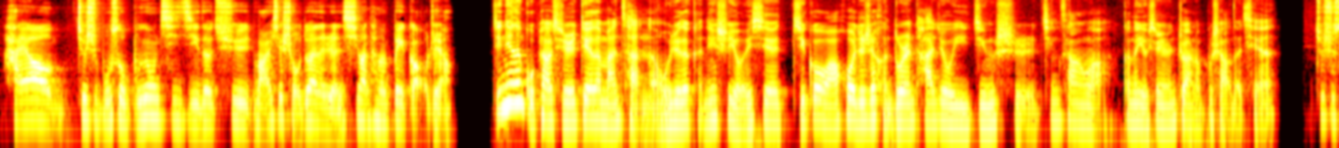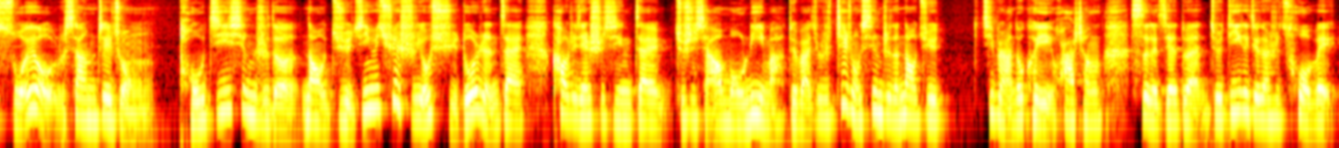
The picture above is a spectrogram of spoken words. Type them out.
还要就是无所不用其极的去玩一些。手段的人希望他们被搞这样。今天的股票其实跌的蛮惨的，我觉得肯定是有一些机构啊，或者是很多人他就已经是清仓了，可能有些人赚了不少的钱。就是所有像这种投机性质的闹剧，因为确实有许多人在靠这件事情在就是想要牟利嘛，对吧？就是这种性质的闹剧。基本上都可以划成四个阶段，就是第一个阶段是错位，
